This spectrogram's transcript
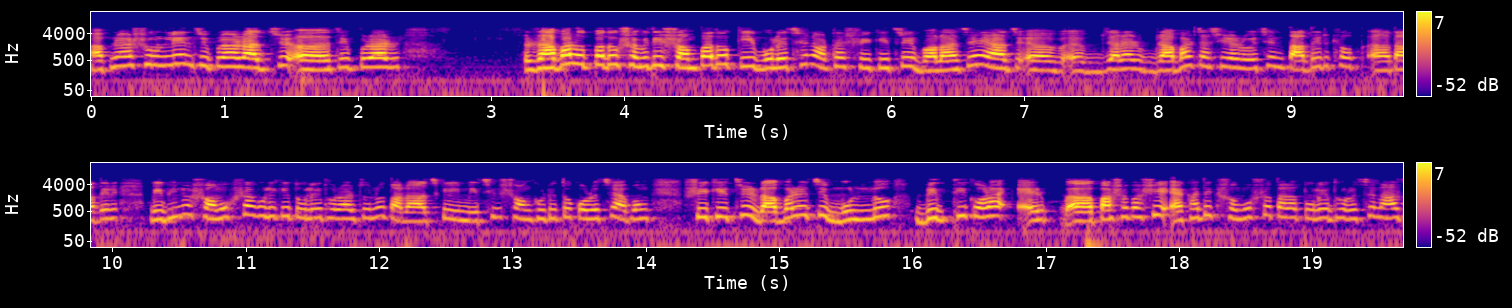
আপনারা শুনলেন ত্রিপুরা রাজ্য আহ, ত্রিপুরার রাবার উৎপাদক সমিতির সম্পাদক কি বলেছেন? অর্থাৎ সেক্ষেত্রে বলা যায়, আজ যারা রাবার চাষিরা রয়েছেন, তাদের তাদের বিভিন্ন সমস্যাগুলিকে তুলে ধরার জন্য তারা আজকে এই মিছিল সংগঠিত করেছে এবং সেক্ষেত্রে রাবারের যে মূল্য বৃদ্ধি করা, এর পাশাপাশি একাধিক সমস্যা তারা তুলে ধরেছেন আজ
